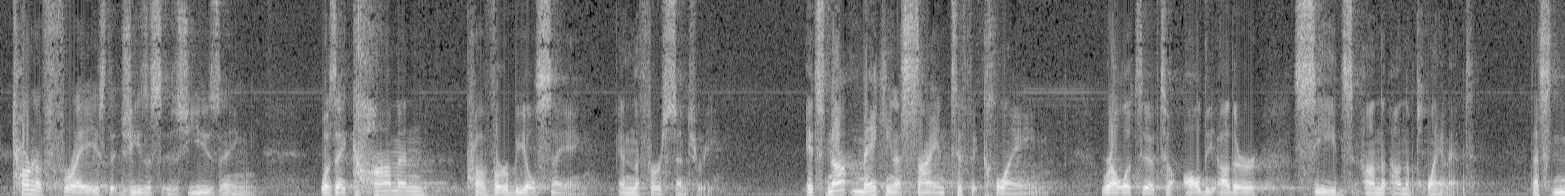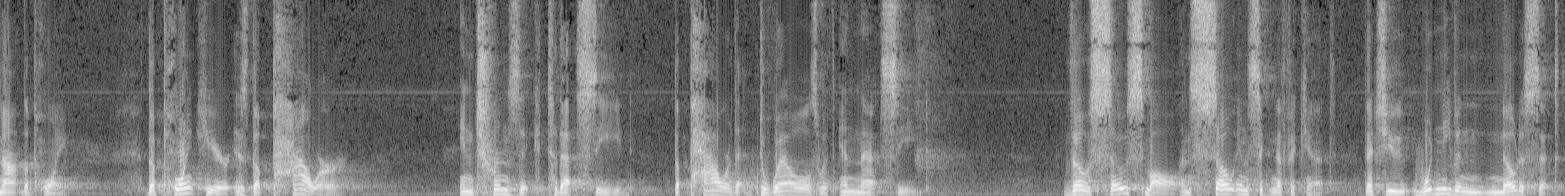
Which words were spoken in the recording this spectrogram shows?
turn of phrase that Jesus is using was a common proverbial saying in the first century. It's not making a scientific claim relative to all the other seeds on the, on the planet. That's not the point. The point here is the power intrinsic to that seed, the power that dwells within that seed. Though so small and so insignificant that you wouldn't even notice it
